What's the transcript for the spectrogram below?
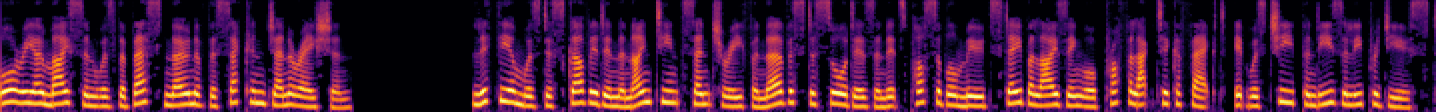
Aureomycin was the best known of the second generation. Lithium was discovered in the 19th century for nervous disorders and its possible mood stabilizing or prophylactic effect. It was cheap and easily produced.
